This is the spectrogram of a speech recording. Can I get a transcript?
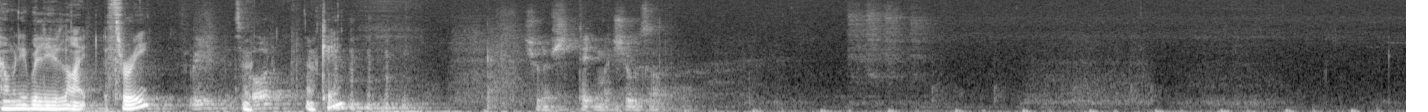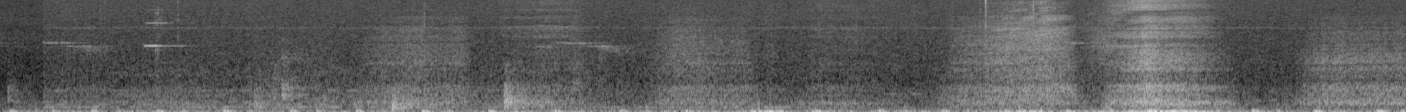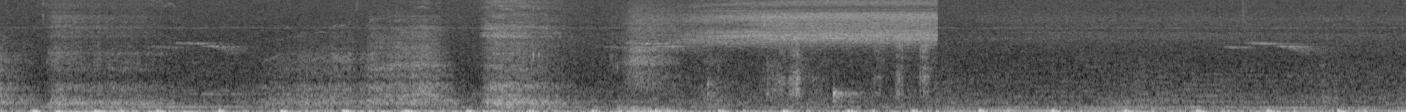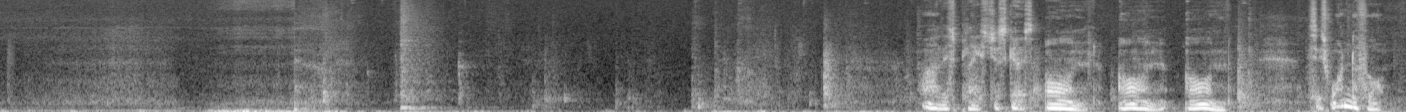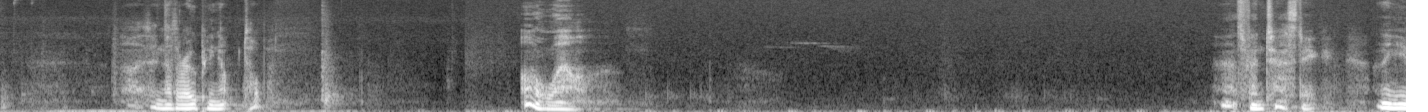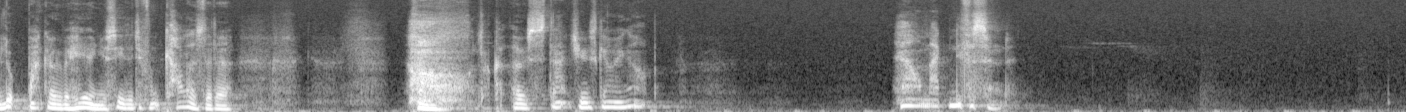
How many will you light? Three? three, it's God. Oh, okay. Should have taken my shoes off. Oh, this place just goes on, on, on. This is wonderful. Oh, there's another opening up top. Oh, wow. That's fantastic. And then you look back over here and you see the different colours that are. Oh, look at those statues going up. How magnificent.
